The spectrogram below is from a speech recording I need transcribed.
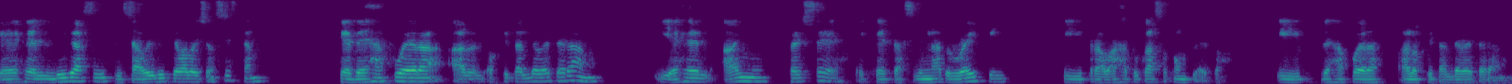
que es el Legacy Disability Evaluation System, que deja fuera al hospital de veteranos y es el ARMY per se el que te asigna tu rating y trabaja tu caso completo y deja fuera al hospital de veteranos.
